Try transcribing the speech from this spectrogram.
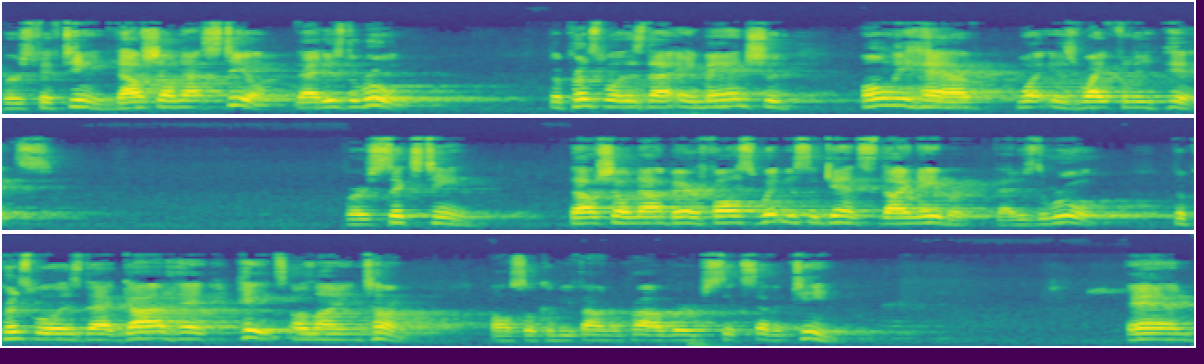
verse 15 Thou shalt not steal. That is the rule. The principle is that a man should only have what is rightfully his. Verse 16 Thou shalt not bear false witness against thy neighbor. That is the rule. The principle is that God ha- hates a lying tongue. Also can be found in Proverbs 6:17. And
